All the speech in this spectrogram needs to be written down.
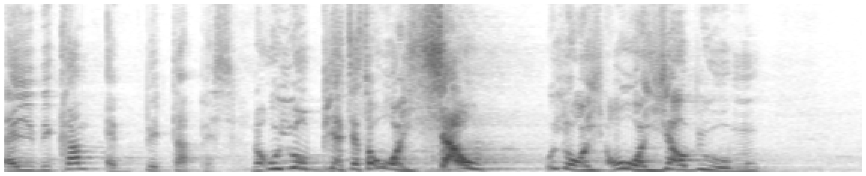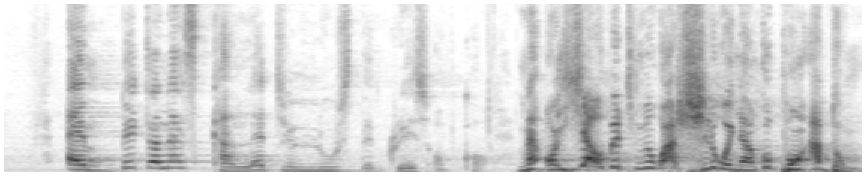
And you become a bitter person. na woyɛ obi a kyɛ sɛ wɔyaw woyɛ ɔy- yaw bi wɔ mu And bitterness can let you lose the grace of God na ɔyaw bɛtumi woahwere wɔ nyankopɔn adom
